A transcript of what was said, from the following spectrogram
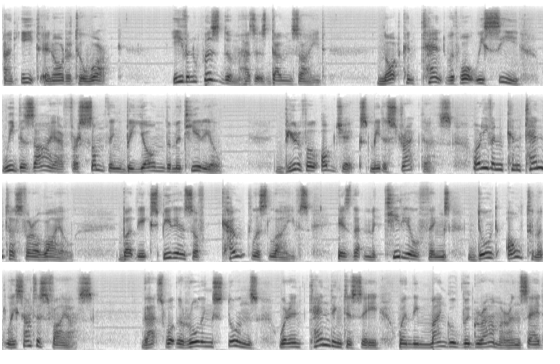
and eat in order to work. Even wisdom has its downside. Not content with what we see, we desire for something beyond the material. Beautiful objects may distract us, or even content us for a while, but the experience of countless lives is that material things don't ultimately satisfy us. That's what the Rolling Stones were intending to say when they mangled the grammar and said,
